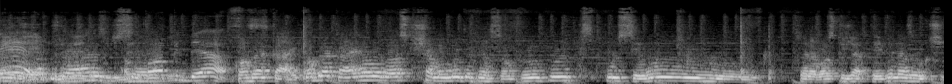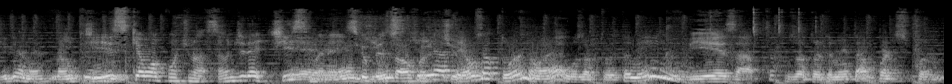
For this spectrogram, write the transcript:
É um top 10 de É um top 10. Cobra Kai. Cobra Kai é um negócio que chamou muita atenção por, por, por ser um, um negócio que já teve nas antigas, né? Não que, Diz que é uma continuação diretíssima, né? Isso que o pessoal que até curtiu. os atores, não é? Os atores também. Exato. Os atores também estavam participando.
